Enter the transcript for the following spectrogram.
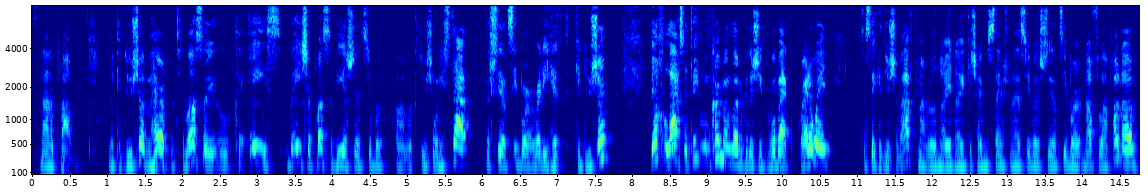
It's not a problem. When you stop, the Tzibor already hit Kedusha. You can go back right away to say kedusha real noy noy kishay mesayim shmon esri v'shliel tzibor nafal apanav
